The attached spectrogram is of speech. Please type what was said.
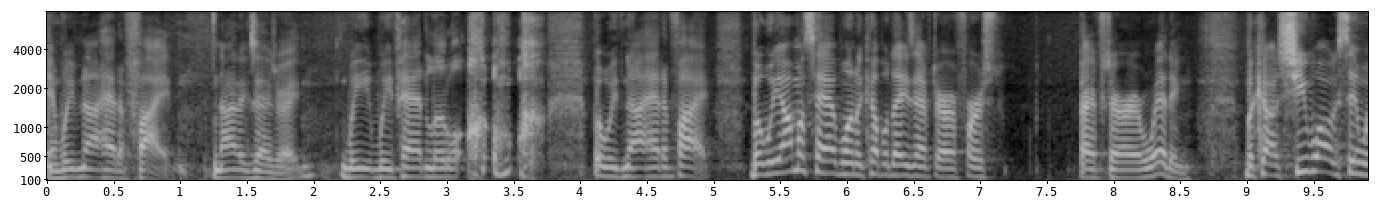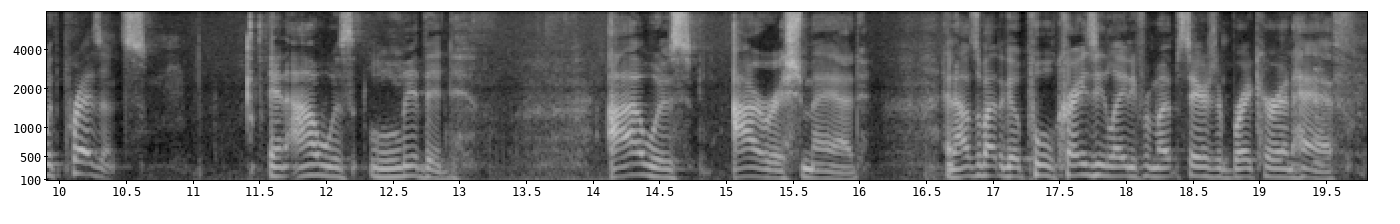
and we've not had a fight. Not exaggerating. We we've had little but we've not had a fight. But we almost had one a couple days after our first after our wedding because she walks in with presents and I was livid. I was Irish mad. And I was about to go pull crazy lady from upstairs and break her in half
